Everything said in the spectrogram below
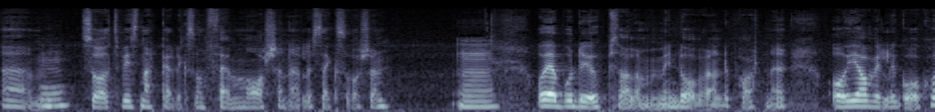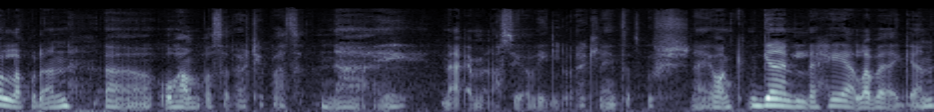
Um, mm. Så att vi snackar liksom fem år sedan eller sex år sedan. Mm. Och jag bodde i Uppsala med min dåvarande partner. Och jag ville gå och kolla på den. Uh, och han var sådär typ att nej, nej men alltså jag vill verkligen inte. Usch nej. Och han gnällde hela vägen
